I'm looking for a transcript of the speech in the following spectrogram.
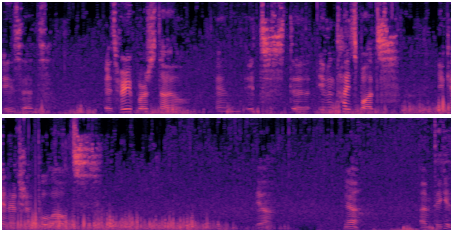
is that it's very versatile and it's just uh, even tight spots you can actually pull out yeah yeah. I'm digging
